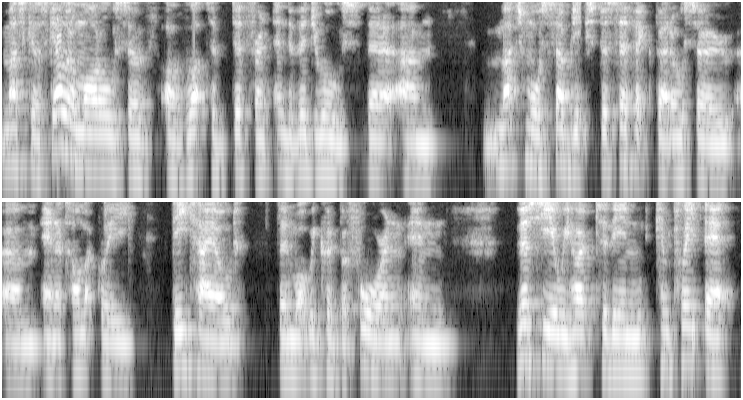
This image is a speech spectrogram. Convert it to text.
musculoskeletal models of, of lots of different individuals that are um, much more subject specific, but also um, anatomically detailed than what we could before. And, and, this year, we hope to then complete that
